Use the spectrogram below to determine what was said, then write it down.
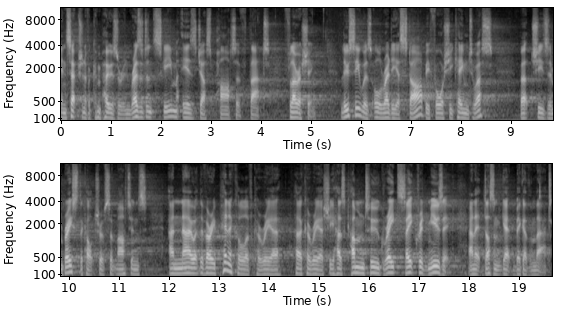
inception of a composer in residence scheme is just part of that flourishing. Lucy was already a star before she came to us, but she's embraced the culture of St. Martin's, and now at the very pinnacle of career, her career, she has come to great sacred music, and it doesn't get bigger than that.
